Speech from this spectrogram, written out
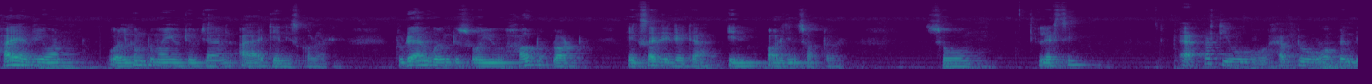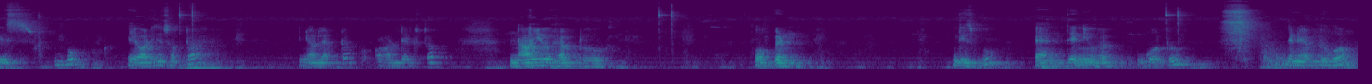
Hi everyone, welcome to my YouTube channel IITian Scholar. Today I am going to show you how to plot XRD data in Origin software. So let's see. At first you have to open this book, a Origin software in your laptop or desktop. Now you have to open this book and then you have go to then you have to go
